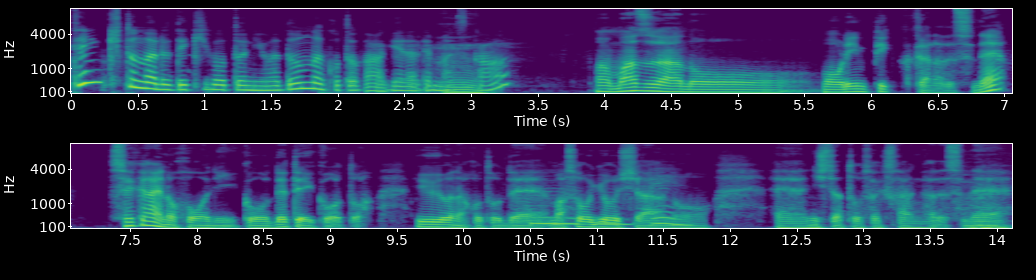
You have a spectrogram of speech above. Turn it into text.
転機となる出来事にはどんなことが挙げられますか、うん。まあ、まずあのオリンピックからですね。世界の方にこう出ていこうというようなことで、まあ、創業者の、えー、西田藤作さんがですね、はい、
